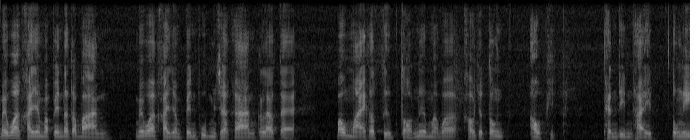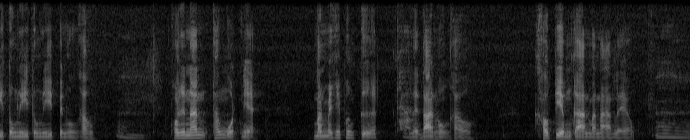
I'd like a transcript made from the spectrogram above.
ไม่ว่าใครจะมาเป็นรัฐบาล ไม่ว่าใครจะเป็นผู้บัญชาการก็แล้วแต่เป้าหมายเขาสืบต่อเนื่องมาว่าเขาจะต้องเอาแผ่นดินไทยตรงนี้ตรงนี้ตรงนี้เป็นของเขาอืมเพราะฉะนั้นทั้งหมดเนี่ยมันไม่ใช่เพิ่งเกิดค่ะในด้านของเขา เขาเตรียมการมานานแล้วอืม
